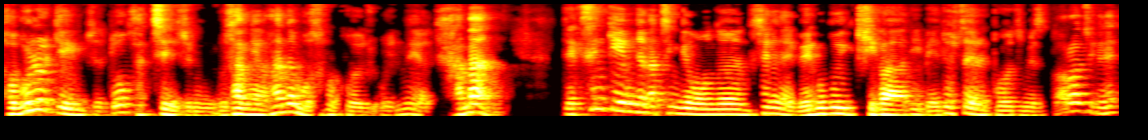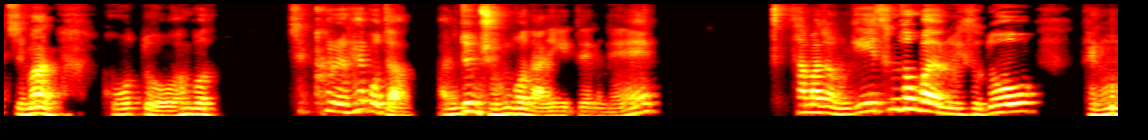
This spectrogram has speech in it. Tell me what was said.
W 게임즈도 같이 좀 우상향하는 모습을 보여주고 있네요. 다만, 넥슨 게임즈 같은 경우는 최근에 외국인 기관이 매도세를 보여주면서 떨어지긴 했지만, 그것도 한번 체크를 해보자. 완전 죽은 건 아니기 때문에. 삼화전기, 삼성바이오로직스도 100만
